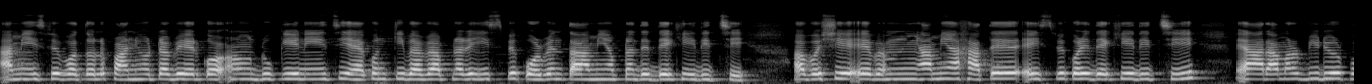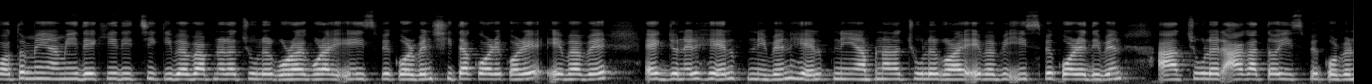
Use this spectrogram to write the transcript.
আমি স্প্রে বোতলে পানীয়টা বের ঢুকিয়ে নিয়েছি। এখন কীভাবে আপনারা স্প্রে করবেন তা আমি আপনাদের দেখিয়ে দিচ্ছি। অবশ্যই আমি হাতে স্প্রে করে দেখিয়ে দিচ্ছি। আর আমার ভিডিওর প্রথমে আমি দেখিয়ে দিচ্ছি কীভাবে আপনারা চুলের গোড়ায় গোড়ায় এই স্প্রে করবেন। সীতা করে করে এভাবে একজনের হেল্প নেবেন। হেল্প নিয়ে আপনারা চুলের গোড়ায় এভাবে স্প্রে করে দিবেন। আর চুলের আগাতেও স্প্রে করবেন।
